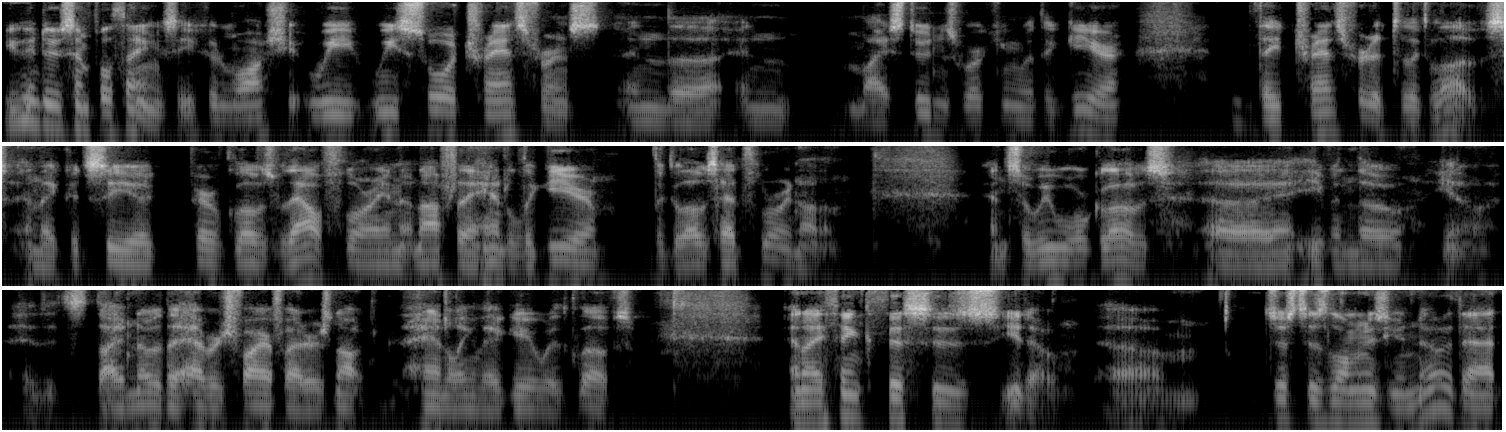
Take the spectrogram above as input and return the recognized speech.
You can do simple things. You can wash it. We, we saw transference in the in my students working with the gear. They transferred it to the gloves, and they could see a pair of gloves without fluorine. And after they handled the gear, the gloves had fluorine on them. And so we wore gloves, uh, even though, you know, I know the average firefighter is not handling their gear with gloves. And I think this is, you know, um, just as long as you know that,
